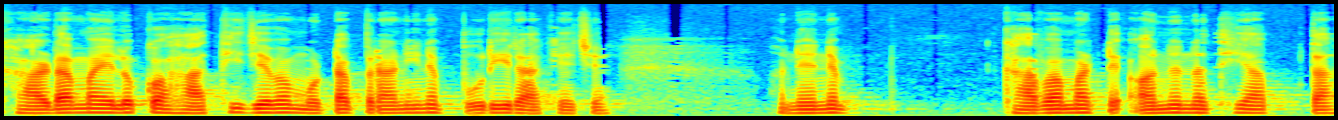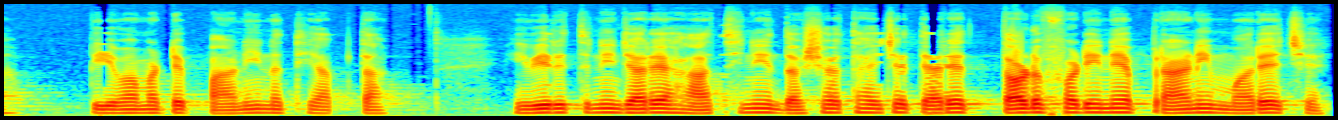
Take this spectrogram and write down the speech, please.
ખાડામાં એ લોકો હાથી જેવા મોટા પ્રાણીને પૂરી રાખે છે. અને એને ખાવા માટે અન્ન નથી આપતા, પીવા માટે પાણી નથી આપતા. એવી રીતની જ્યારે હાથીની દશા થાય છે, ત્યારે તડફડીને પ્રાણી મરે છે.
